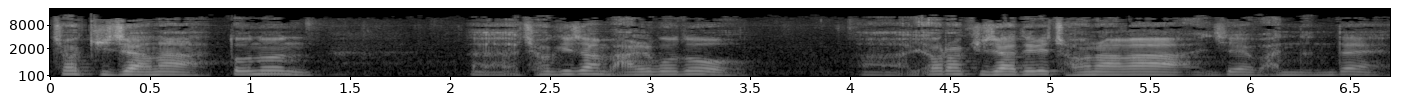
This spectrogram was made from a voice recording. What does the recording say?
저 기자나 또는 어, 저 기자 말고도 어, 여러 기자들이 전화가 이제 왔는데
